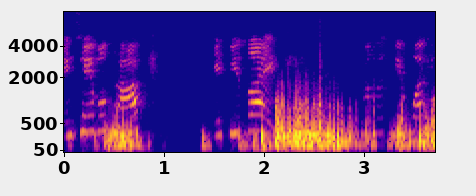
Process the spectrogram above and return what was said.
in tabletop if you'd like. Let's get one.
